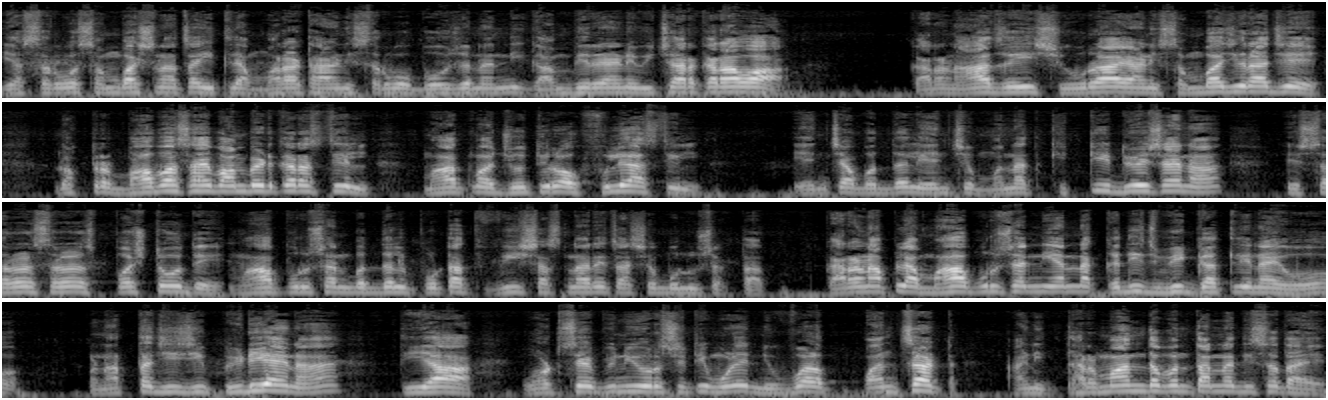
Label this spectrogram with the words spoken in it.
या सर्व संभाषणाचा इथल्या मराठा आणि सर्व बहुजनांनी गांभीर्याने विचार करावा. कारण आजही शिवराय आणि संभाजीराजे डॉक्टर बाबासाहेब आंबेडकर असतील महात्मा ज्योतिराव फुले असतील यांच्याबद्दल यांचे मनात किती द्वेष आहे ना हे सरळ सरळ स्पष्ट होते. महापुरुषांबद्दल पोटात विष असणारेच असे बोलू शकतात. कारण आपल्या महापुरुषांनी यांना कधीच भीक घातली नाही हो. पण आत्ताची जी पिढी आहे ना ती या व्हॉट्सअप युनिव्हर्सिटीमुळे निव्वळ पांचट आणि धर्मांध बनताना दिसत आहे.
